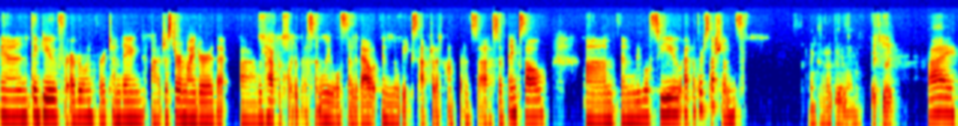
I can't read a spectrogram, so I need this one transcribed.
And thank you for everyone for attending. Uh, just a reminder that uh, we have recorded this and we will send it out in the weeks after the conference. Uh, so thanks all. Um, and we will see you at other sessions. Thanks a lot, everyone. Thanks, Mike. Bye.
